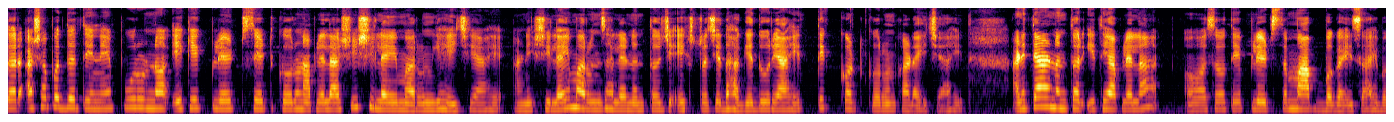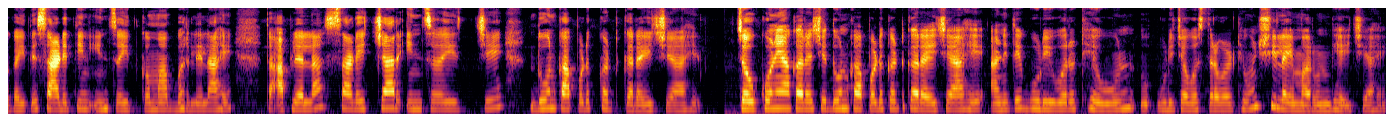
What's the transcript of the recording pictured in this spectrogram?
तर अशा पद्धतीने पूर्ण एक एक प्लेट सेट करून आपल्याला अशी शिलाई मारून घ्यायची आहे. आणि शिलाई मारून झाल्यानंतर जे एक्स्ट्राचे धागे दोरे आहेत ते कट करून काढायचे आहेत. आणि त्यानंतर इथे आपल्याला असं ते प्लेट्सचं माप बघायचं आहे. बघा इथे साडेतीन इंच इतकं माप भरलेलं आहे. तर आपल्याला साडेचार इंचचे दोन कापड कट करायचे आहेत. चौकोनी आकाराचे दोन कापड कट करायचे आहे आणि ते गुढीवर ठेवून गुढीच्या वस्त्रावर ठेवून शिलाई मारून घ्यायची आहे.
